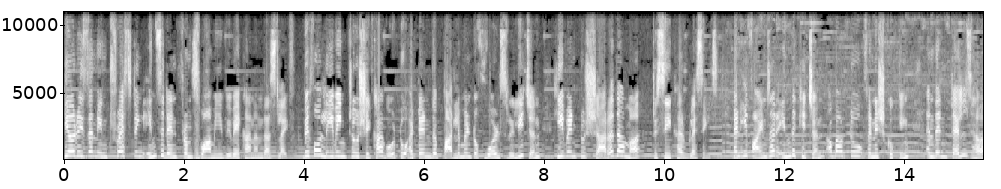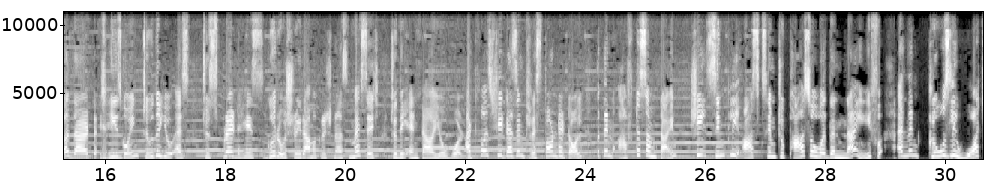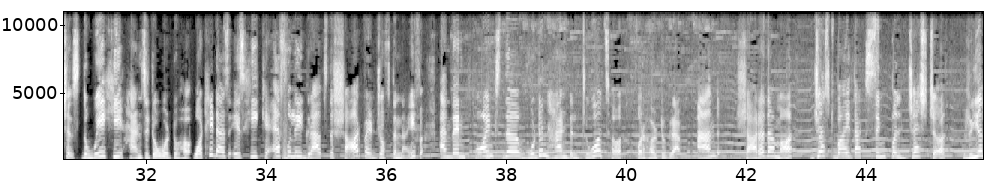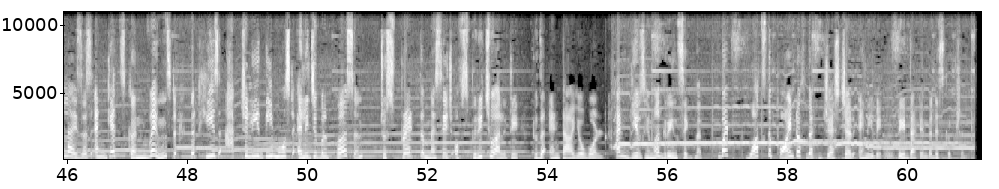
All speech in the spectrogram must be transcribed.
Here is an interesting incident from Swami Vivekananda's life. Before leaving to Chicago to attend the Parliament of World's Religion, he went to Sharada Maa to seek her blessings. And he finds her in the kitchen about to finish cooking and then tells her that he is going to the US to spread his Guru Sri Ramakrishna's message to the entire world. At first, she doesn't respond at all, but then after some time, she simply asks him to pass over the knife and then closely watches the way he hands it over to her. What he does is he carefully grabs the sharp edge of the knife and then points the wooden handle towards her for her to grab. And Sharada Maa, just by that simple gesture, realizes and gets convinced that he is actually the most eligible person to spread the message of spirituality to the entire world and gives him a green signal. But what's the point of that gesture anyway? Read that in the description.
